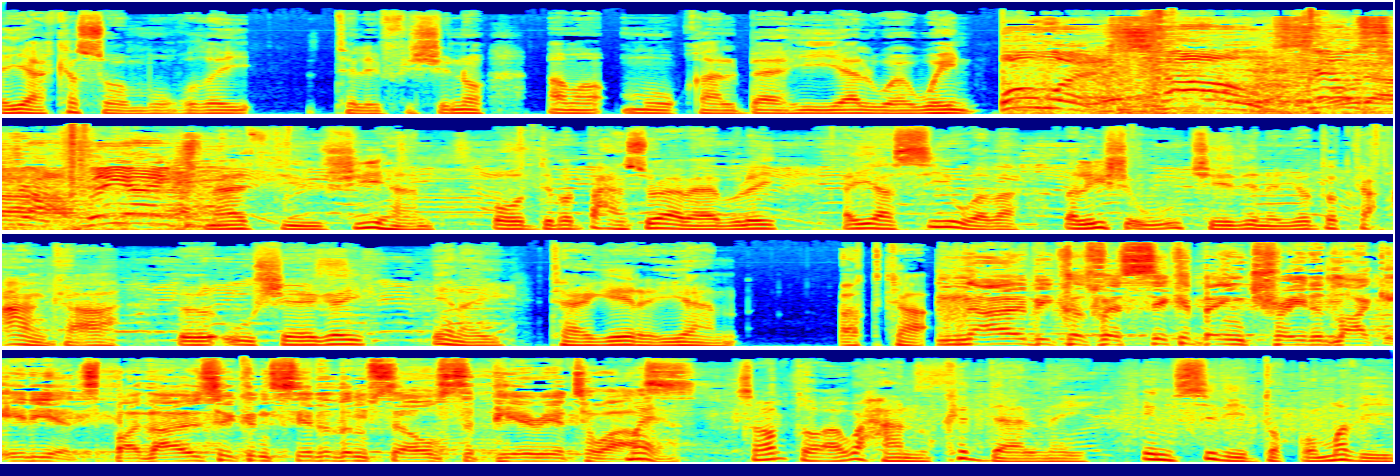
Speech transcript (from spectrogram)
ayaa ka soo muuqday telefishinno ama muuqaal baahiyayaal waaweyn. Matthew shihan oo dibadbaxan soo abaabulay ayaa sii wada dhaliisha uu u jeedinayo dadka caanka ah ee uu sheegay inay taageerayaan codka maya sababtoo ah waxaannu ka daalnay in sidii doqomadii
